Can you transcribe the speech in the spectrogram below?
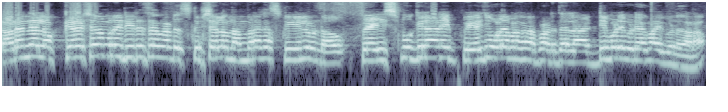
കടന്റെ ലൊക്കേഷനും ഡീറ്റെയിൽസ് ഒക്കെ ഡിസ്ക്രിപ്ഷനിലും നമ്പറൊക്കെ സ്ക്രീനിലും ഉണ്ടാവും. ഫേസ്ബുക്കിലാണ് ഈ പേജ് പോലെ അടുത്തല്ല അടിപൊളി വീഡിയോ ആയി വീണ്ടും കാണാം.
